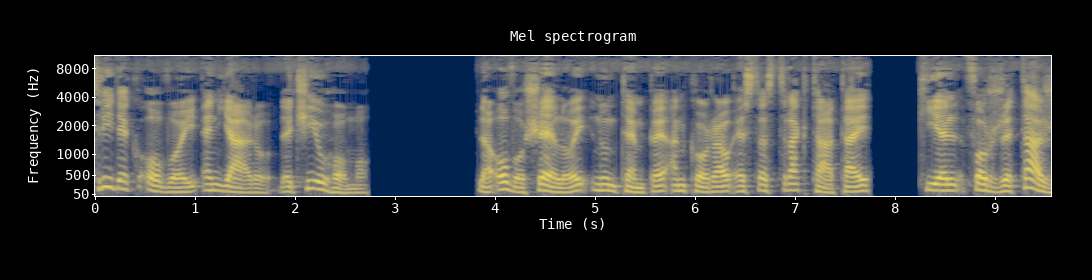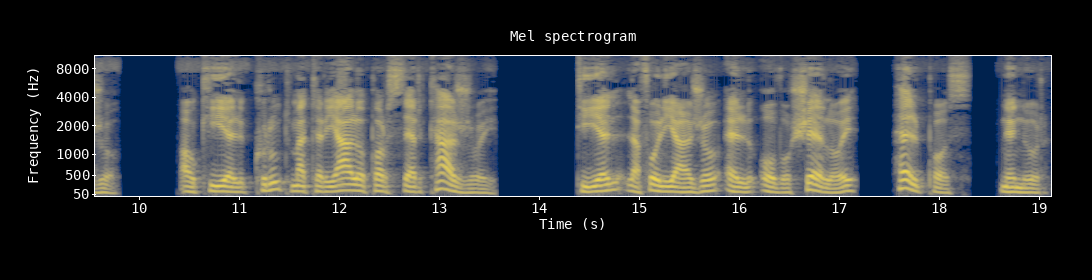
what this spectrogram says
tridec ovoi en jaro de ciu homo. La ovo sceloi nun tempe ancorau estas tractatae kiel forgetajo, au kiel crut materialo por sercajoi. Tiel la foliajo el ovo sceloi helpos ne nur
